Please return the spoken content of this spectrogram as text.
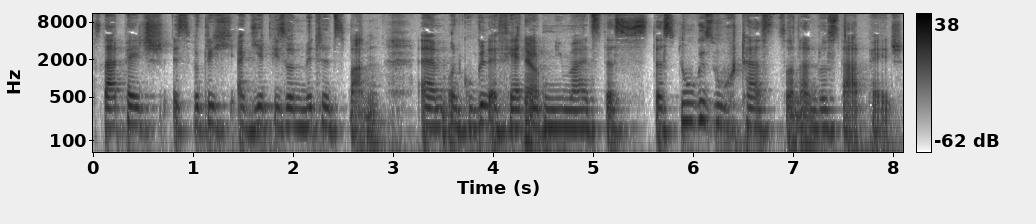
Startpage ist wirklich agiert wie so ein Mittelsmann ähm, und Google erfährt ja. eben niemals, dass, dass du gesucht hast, sondern nur Startpage.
